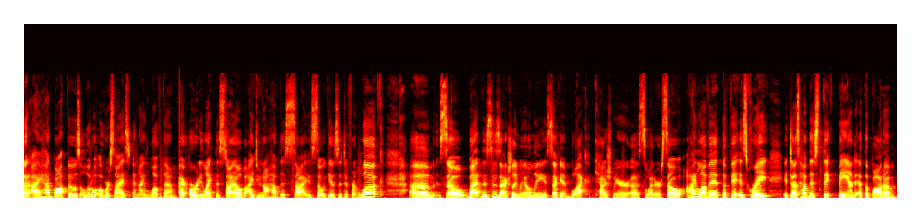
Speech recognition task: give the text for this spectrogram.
but I had bought those a little oversized and I love them. I already like the style, but I do not have this size, so it gives a different look. Um, so, but this is actually my only second black cashmere uh, sweater. So I love it. The fit is great. It does have this thick band at the bottom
